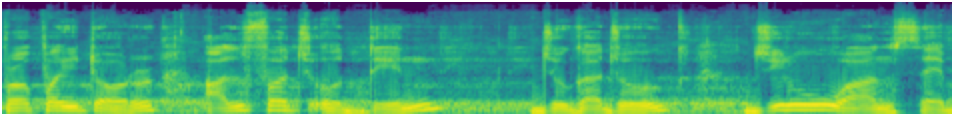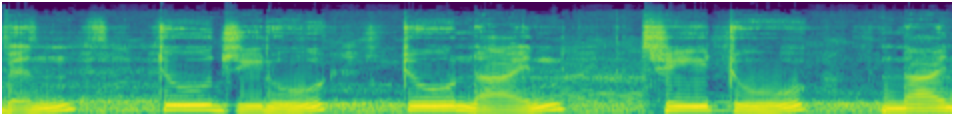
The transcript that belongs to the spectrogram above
প্রোপাইটর, আলফাজ উদ্দিন। যোগাযোগ zero one seven two zero two nine three two nine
